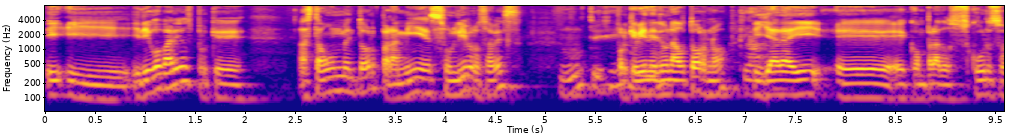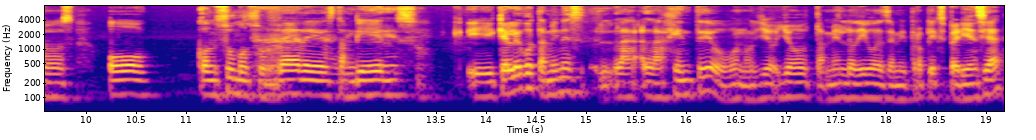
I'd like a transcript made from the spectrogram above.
Y, y- y digo varios porque hasta un mentor para mí es un libro, ¿sabes? Mm, sí, sí, porque viene de un autor, ¿no? Claro. Y ya de ahí eh, he comprado sus cursos o consumo sus redes Ándale, también. Eso. Y que luego también es la, la gente, o bueno, yo, yo también lo digo desde mi propia experiencia,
